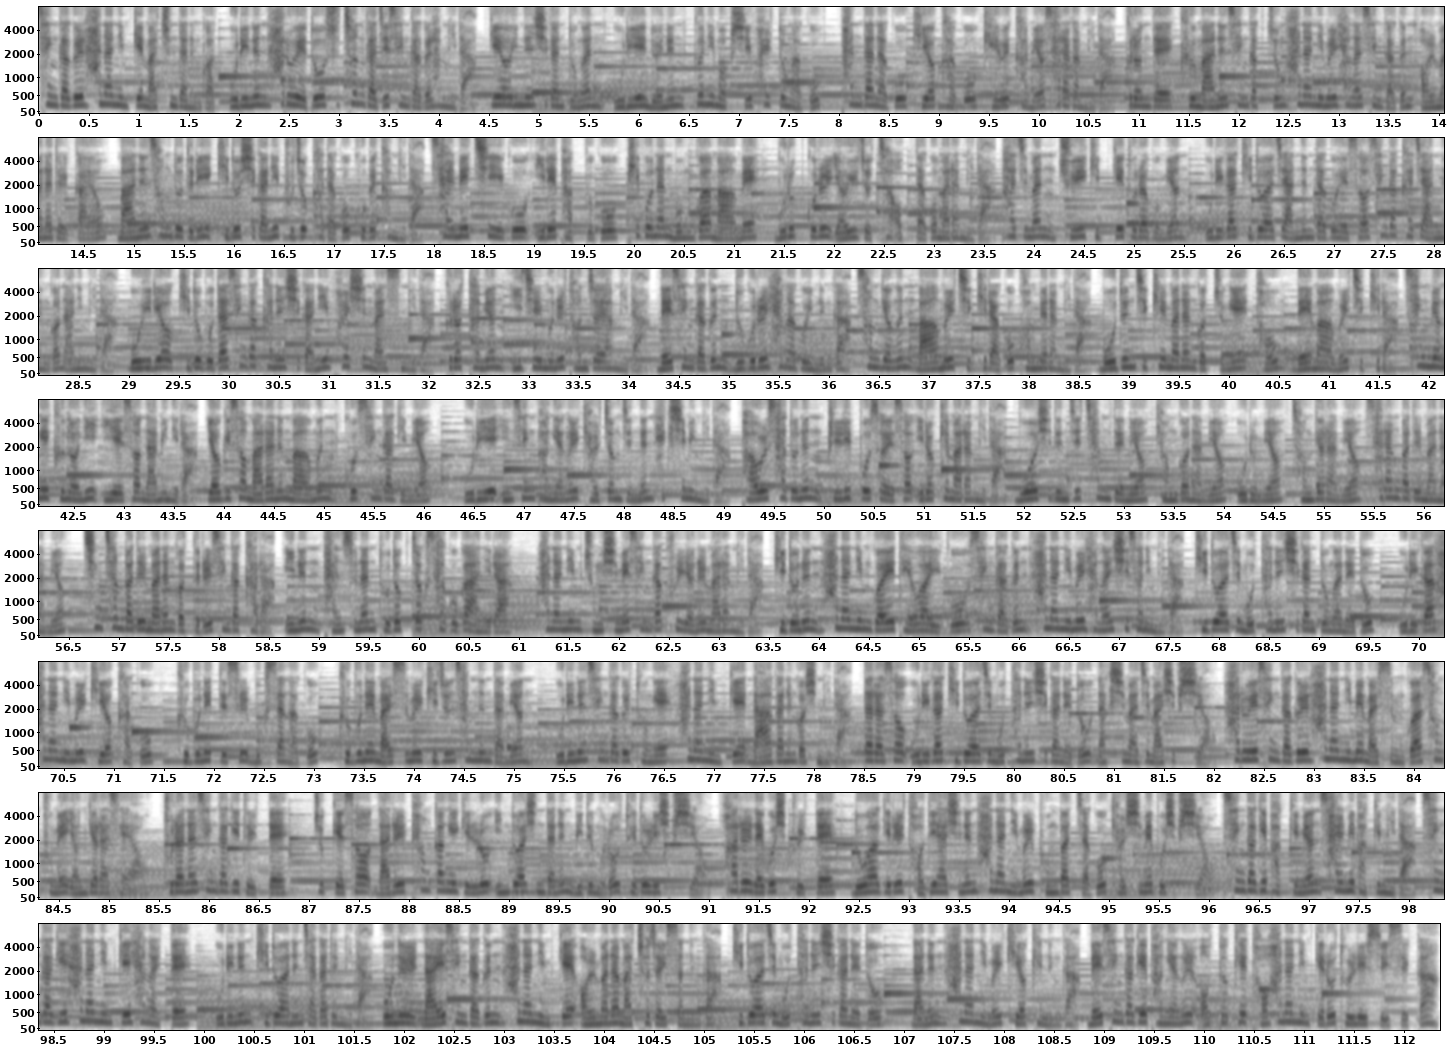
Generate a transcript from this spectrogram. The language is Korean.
생각을 하나님께 맞춘다는 것. 우리는 하루에도 수천 가지 생각을 합니다. 깨어있는 시간 동안 우리의 뇌는 끊임없이 활동하고 판단하고 기억하고 계획하며 살아갑니다. 그런데 그 많은 생각 중 하나님을 향한 생각은 얼마나 될까요? 많은 성도들이 기도 시간이 부족하다고 고백합니다. 삶에 치이고 일에 바쁘고 피곤한 몸과 마음에 무릎 꿇을 여유조차 없다고 말합니다. 하지만 주의 깊게 돌아보면 우리가 기도하지 않는다고 해서 생각하지 않는 건 아닙니다. 오히려 기도보다 생각하는 시간이 훨씬 많습니다. 그렇다면 이 질문을 던져야 합니다. 내 생각은 누구를 향하고 있는가? 성경은 마음을 지키라고 권면합니다. 모든 지킬 만한 것 중에 더욱 내 마음을 지키라. 생명의 근원이 이에서 남이니라. 여기서 말하는 마음은 곧 생각이며 우리의 인생 방향을 결정짓는 핵심입니다. 바울 사도는 빌립보서에서 이렇게 말합니다. 무엇이든지 참되며 경건하며 옳으며 정결하며 사랑받을 만하며 칭찬받을 만한 것들을 생각하라. 이는 단순한 도덕적 사고가 아니라 하나님 중심의 생각 훈련을 말합니다. 기도는 하나님과의 대화이고 생각은 하나님을 향한 시선입니다. 기도하지 못하는 시간 동안에도 우리가 하나님을 기억하고 그분의 뜻을 묵상하고 그분의 말씀을 기준 삼는다면 우리는 생각을 통해 하나님께 나아가는 것입니다. 따라서 우리가 기도하지 못하는 시간에도 낙심하지 마십시오. 하루의 생각을 하나님의 말씀과 성품에 연결하세요. 불안한 생각이 들때 주께서 나를 평강의 길로 인도하신다는 믿음으로 되돌리십시오. 화를 내고 싶을 때 노하기를 더디하시는 하나님을 본받자고 결심해 보십시오. 생각이 바뀌면 삶이 바뀝니다. 생각이 하나님께 향할 때 우리는 기도하는 자가 됩니다. 오늘 나의 생각은 하나님께 얼마나 맞춰져 있었는가? 기도하지 못하는 시간에도 나는 하나님을 기억했는가? 내 생각의 방향을 어떻게 더 하나님께로 돌릴 수 있을까?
